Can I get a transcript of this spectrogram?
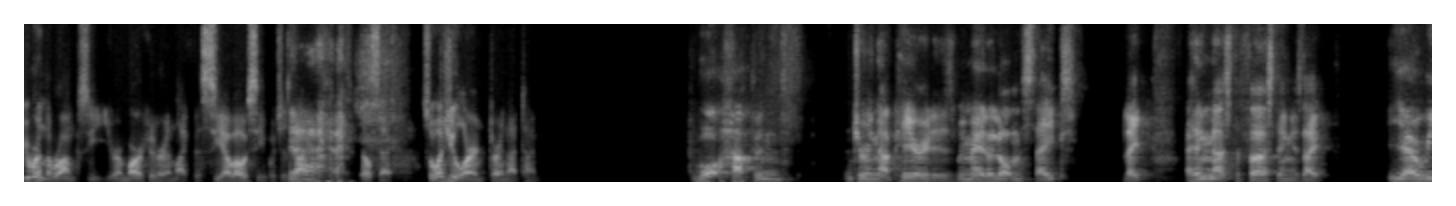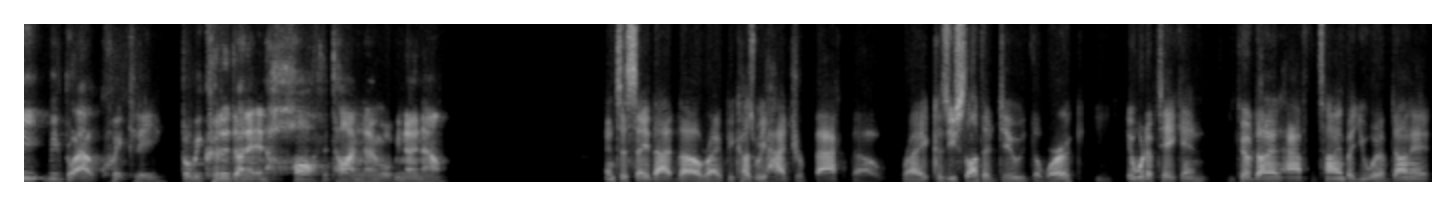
You were in the wrong seat. You're a marketer in like the COO seat, which is not your skill set. So, what did you learn during that time? what happened during that period is we made a lot of mistakes. Like I think that's the first thing is like, yeah, we we've got out quickly, but we could have done it in half the time knowing what we know now. And to say that though, right, because we had your back though, right? Because you still have to do the work. It would have taken you could have done it in half the time, but you would have done it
